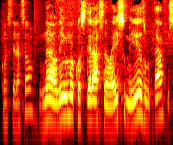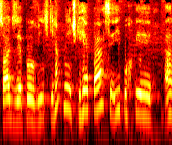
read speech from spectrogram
consideração? Não, nenhuma consideração. É isso mesmo, tá? E só dizer pro ouvinte que realmente que repasse aí, porque a,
